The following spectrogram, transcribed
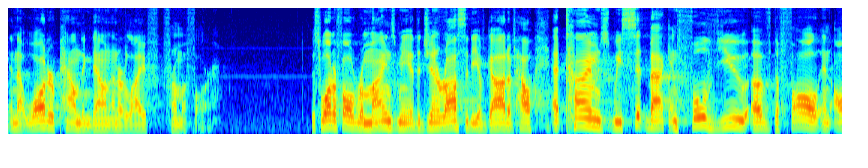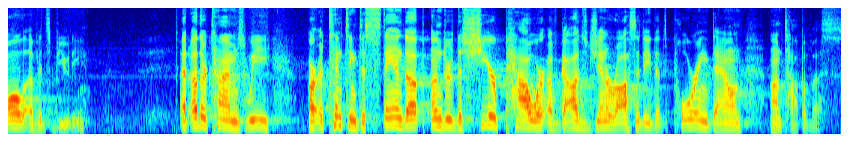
and that water pounding down on our life from afar. This waterfall reminds me of the generosity of God, of how at times we sit back in full view of the fall and all of its beauty. At other times, we are attempting to stand up under the sheer power of God's generosity that's pouring down on top of us.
